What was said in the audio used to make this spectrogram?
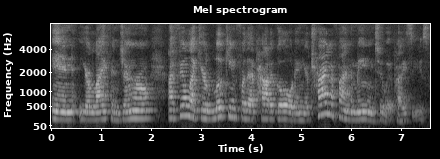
in your life in general. I feel like you're looking for that pot of gold and you're trying to find the meaning to it, Pisces.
